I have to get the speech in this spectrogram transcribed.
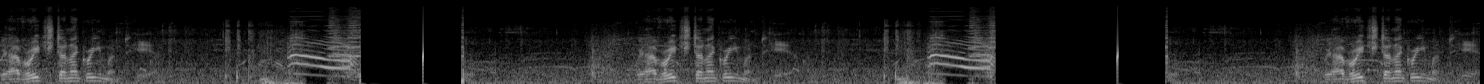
We have reached an agreement here. We We have reached an agreement here. We have reached an agreement here.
